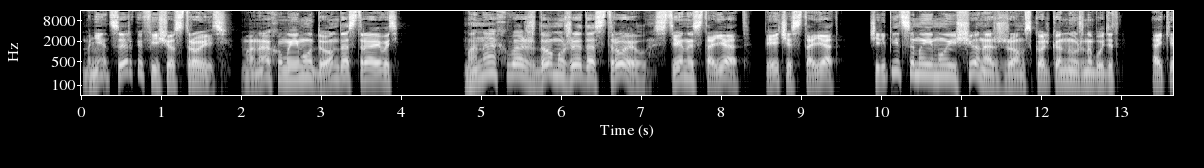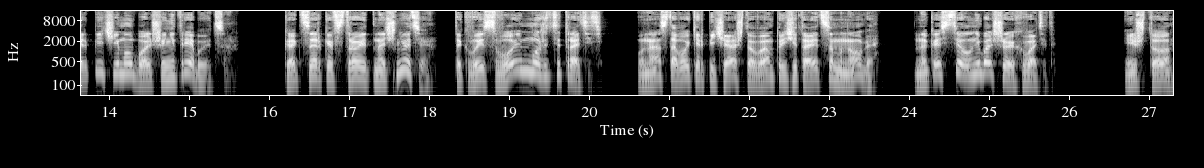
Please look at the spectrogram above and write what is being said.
«Мне церковь еще строить, монаху моему дом достраивать». «Монах ваш дом уже достроил, стены стоят, печи стоят. Черепицы мы ему еще нажжем, сколько нужно будет, а кирпич ему больше не требуется. Как церковь строить начнете, так вы свой можете тратить. У нас того кирпича, что вам причитается много. На костел небольшой хватит. И что,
